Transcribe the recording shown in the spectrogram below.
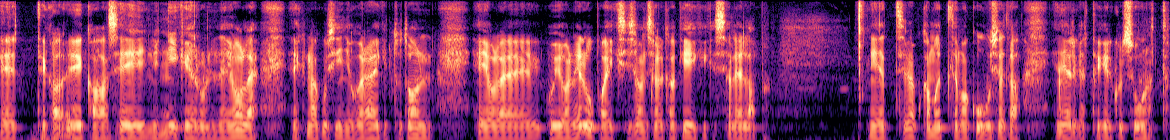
et ega, ega see nüüd nii keeruline ei ole, ehk nagu siin ju ka räägitud on, ei ole, kui on elupaik, siis on seal ka keegi, kes seal elab. nii et peab ka mõtlema, kuhu seda energiat tegelikult suunata.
